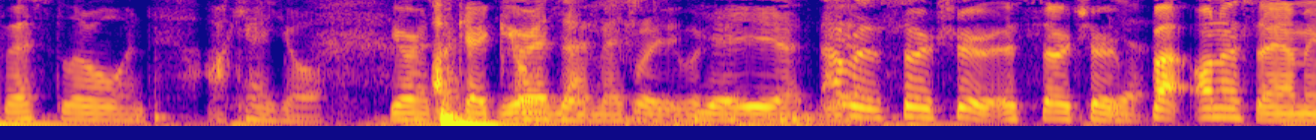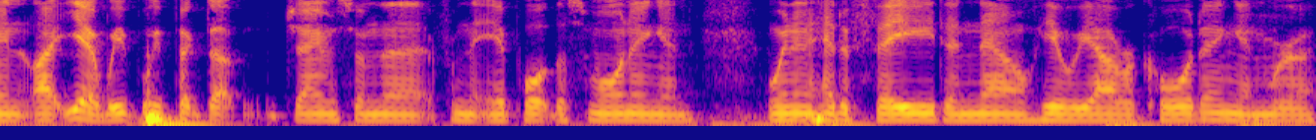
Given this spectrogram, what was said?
first little and okay, you're you're as Okay, I, cool. you're as I Yeah, imagined sweet. you would. Yeah, yeah, yeah. No, Yeah. but it's so true. It's so true. Yeah. But honestly, I mean, like, yeah, we we picked up James from the from the airport this morning and went and had a feed, and now here we are recording, and we're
